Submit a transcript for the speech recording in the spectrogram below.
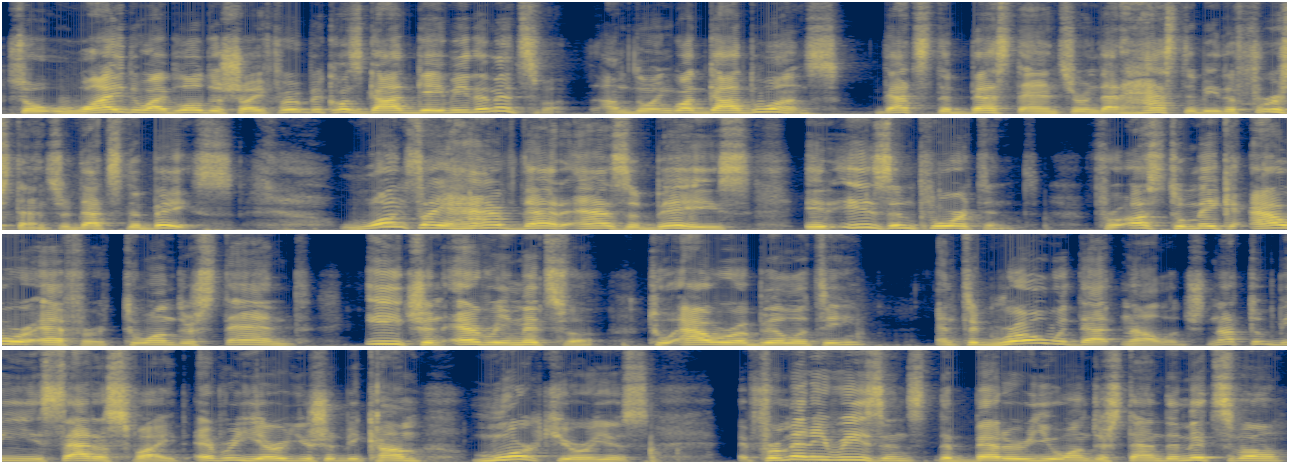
So why do I blow the shofar? Because God gave me the mitzvah. I'm doing what God wants. That's the best answer, and that has to be the first answer. That's the base. Once I have that as a base, it is important for us to make our effort to understand each and every mitzvah to our ability and to grow with that knowledge, not to be satisfied. Every year you should become more curious for many reasons. The better you understand the mitzvah,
